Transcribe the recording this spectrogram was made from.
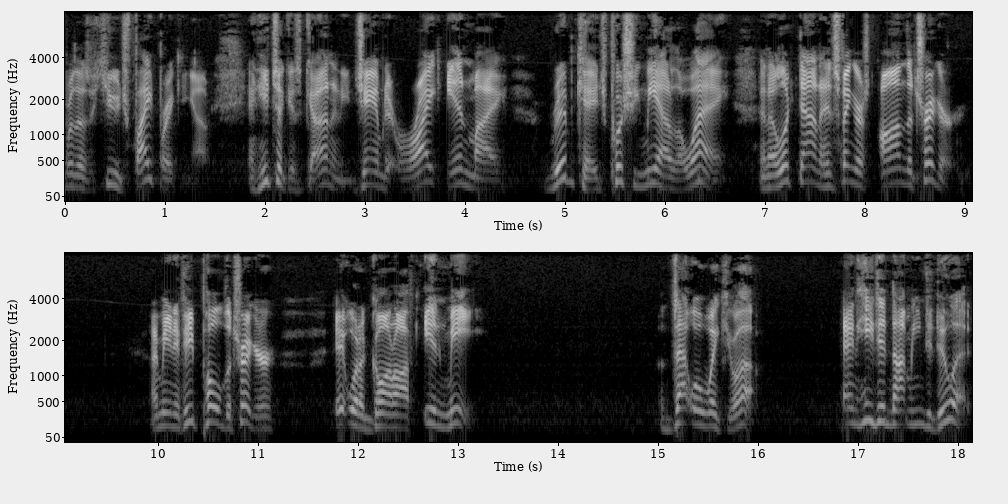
where there's a huge fight breaking out. And he took his gun and he jammed it right in my rib cage, pushing me out of the way. And I looked down and his fingers on the trigger. I mean, if he pulled the trigger, it would have gone off in me. That will wake you up. And he did not mean to do it.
